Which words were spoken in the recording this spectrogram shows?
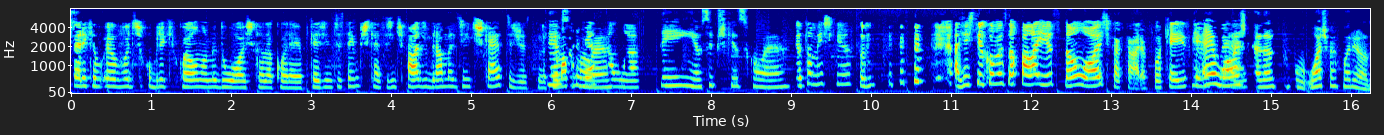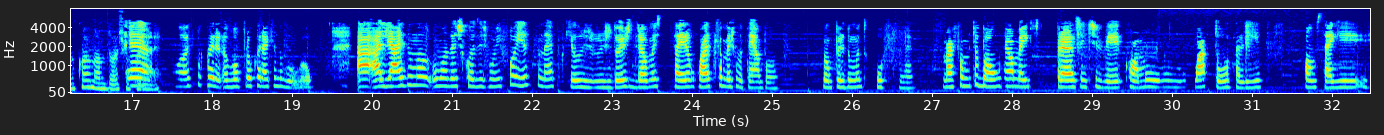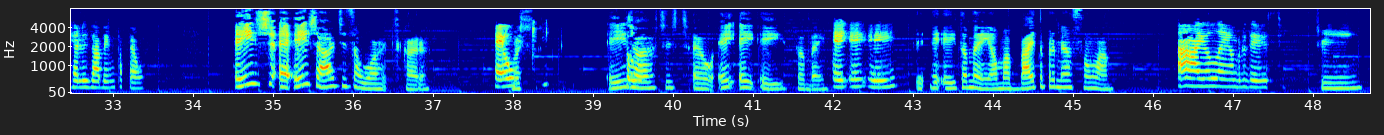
Pera que eu, eu vou descobrir qual é o nome do Oscar da Coreia, porque a gente sempre esquece. A gente fala de drama, mas a gente esquece disso. Né? Tem uma é. premiação lá. Sim, eu sempre esqueço qual é. Eu também esqueço. a gente tem que começar a falar isso, não o Oscar, cara. Porque é isso que É o. Oscar, né? tipo, o Oscar coreano. Qual é o nome do Oscar É, coreano? o Oscar coreano. Eu vou procurar aqui no Google. Ah, aliás, uma, uma das coisas ruins foi isso, né? Porque os, os dois dramas saíram quase que ao mesmo tempo. Foi um período muito curto, né? Mas foi muito bom, realmente, pra gente ver como o ator ali consegue realizar bem o papel. Age, é Age Artist Awards, cara. É o Mas- Age Artist, é o AAA também. Ei, ei, ei. AAA também, é uma baita premiação lá. Ah, eu lembro desse. Sim.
